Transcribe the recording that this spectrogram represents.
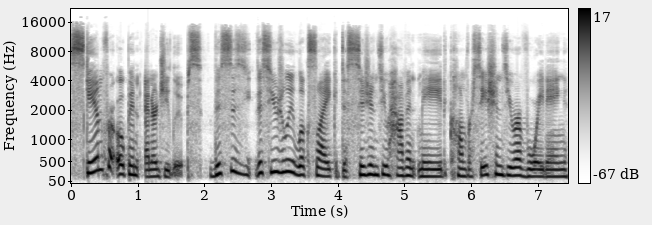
scan for open energy loops. This is this usually looks like decisions you haven't made, conversations you're avoiding,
